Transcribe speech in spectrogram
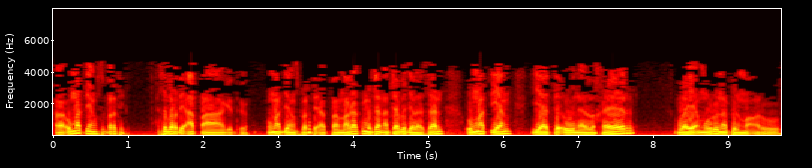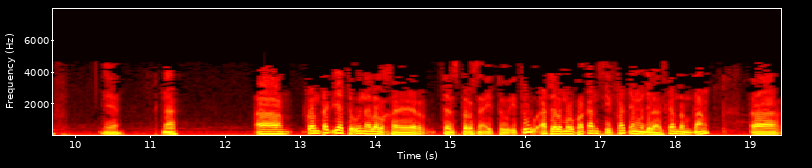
uh, umat yang seperti seperti apa gitu. Umat yang seperti apa. Maka kemudian ada penjelasan umat yang yad'unal khair wa ya'muruna bil ma'ruf. Ya. Nah, uh, konteks yad'unal khair dan seterusnya itu itu adalah merupakan sifat yang menjelaskan tentang uh,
